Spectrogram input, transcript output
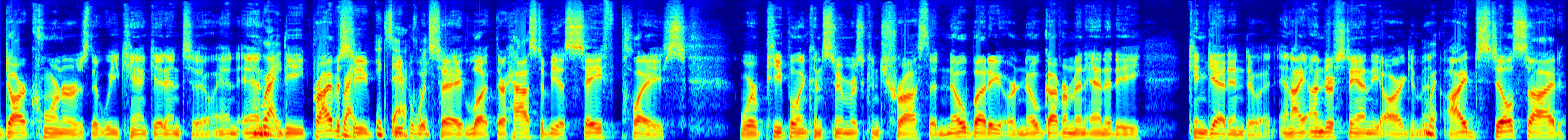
dark corners that we can't get into. And and right. the privacy right. exactly. people would say, look, there has to be a safe place where people and consumers can trust that nobody or no government entity can get into it. And I understand the argument. Right. I'd still side.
